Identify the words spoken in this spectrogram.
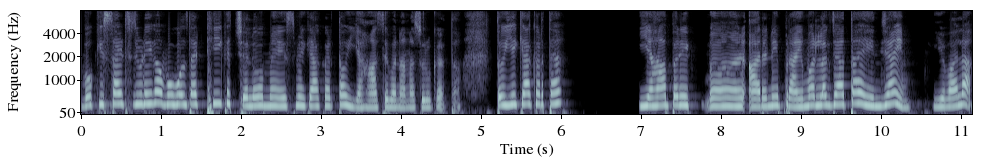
वो किस साइड से जुड़ेगा? वो बोलता है, ठीक है, चलो, मैं इसमें क्या करता हूँ? यहाँ से बनाना शुरू करता हूँ। तो ये क्या करता है? यहाँ पर एक आरएनए प्राइमर लग जाता है इंजाइम ये वाला।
